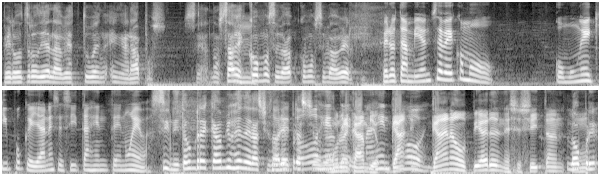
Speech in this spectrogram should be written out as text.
pero otro día la ves tú en, en harapos. O sea, no sabes Mm. cómo, se va, cómo se va a ver. Pero también se ve como, como un equipo que ya necesita gente nueva. Sí, necesita un recambio generacional Sobre todo gente- Un recambio. más gente Ga- joven. gana o pierde, necesitan. Lo, un-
